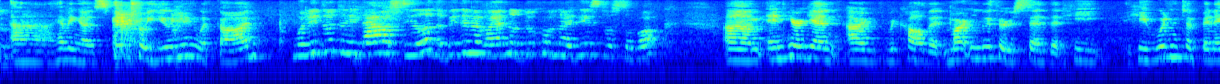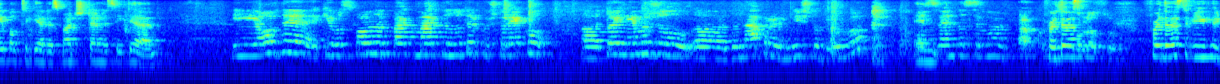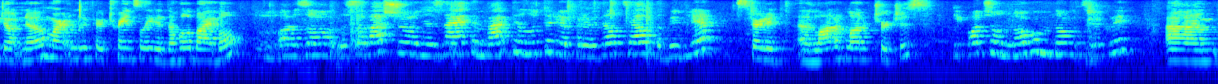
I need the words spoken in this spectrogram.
uh, having a spiritual union with God. Молитвата ни дава сила да бидеме во едно духовно единство со Бог. Um, and here again, I recall that Martin Luther said that he he wouldn't have been able to get as much done as he did И овде ќе го спомнам пак Мартин Лутер кој што рекол а, тој не можел а, да направи ништо друго And- освен да се моли. Ако For не се those- молел тоа. For those of you who don't know, Martin Luther translated the whole Bible, Мм. А, За, за вас што не знаете, Мартин Лутер ја преведел целата Библија started a lot of lot of churches, и почнал многу, многу цркви, um,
